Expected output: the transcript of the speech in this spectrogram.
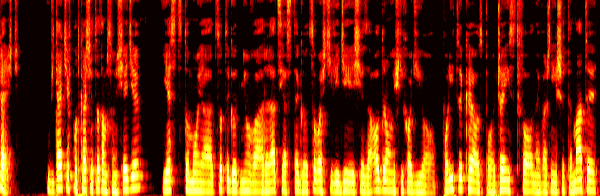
Cześć. Witajcie w podcaście Co tam sąsiedzie. Jest to moja cotygodniowa relacja z tego, co właściwie dzieje się za Odrą, jeśli chodzi o politykę, o społeczeństwo, o najważniejsze tematy,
